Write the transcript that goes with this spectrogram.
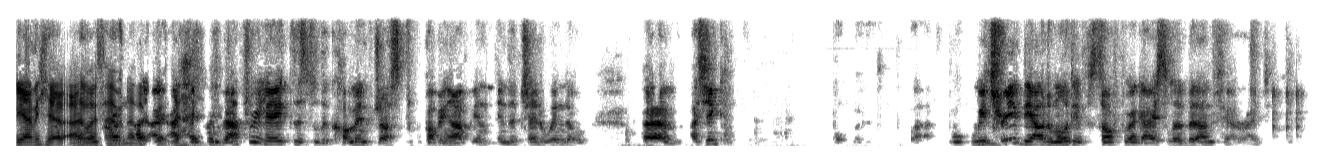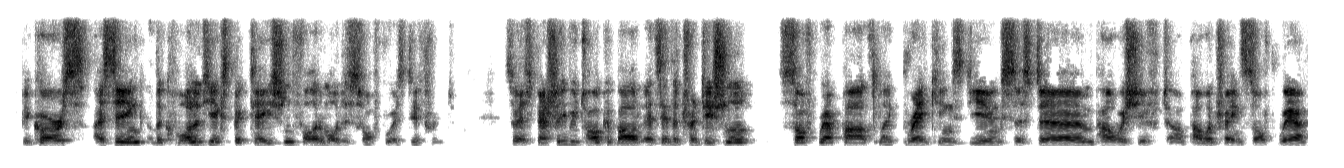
Yeah, Michael, otherwise I have another I, I, I, I congratulate this to the comment just popping up in, in the chat window. Um, I think we treat the automotive software guys a little bit unfair, right? Because I think the quality expectation for automotive software is different. So especially we talk about, let's say, the traditional software parts like braking, steering system, power shift, uh, powertrain software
